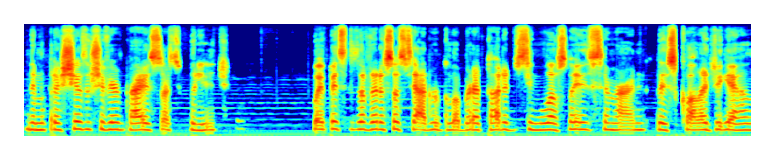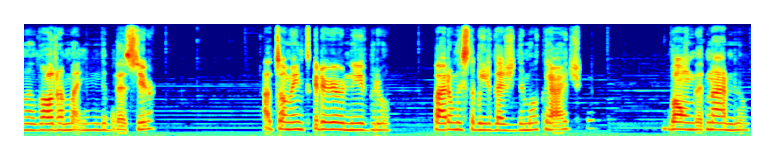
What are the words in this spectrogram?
democracias ocidentais e sociopolítica, foi pesquisador associado do Laboratório de Simulações de Cenário da Escola de Guerra Naval da Marinha do Brasil. Atualmente escreveu o livro Para uma Estabilidade Democrática. Bom, Bernardo,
